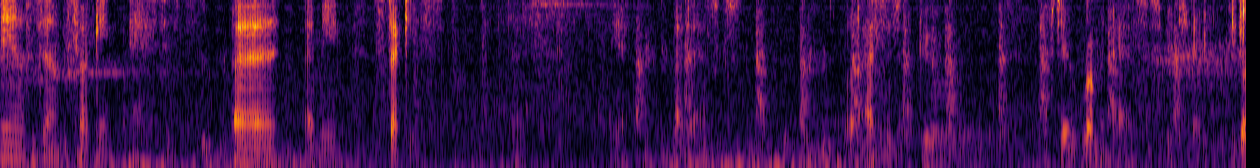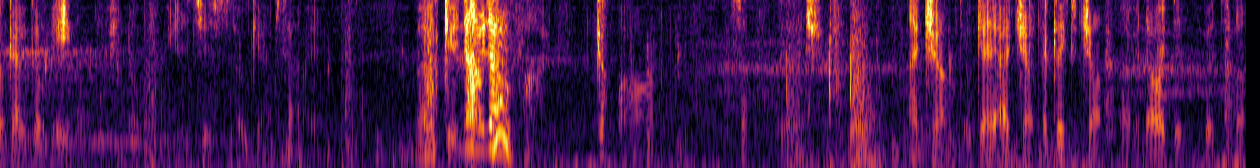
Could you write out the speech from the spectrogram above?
nail some fucking asses. Uh, I mean stuckies. That's yeah, not asses. Well, asses are good if they're Roman asses, but you know you don't gotta go anal if you know what I mean. It's just okay. I'm sorry. Okay, no, no. Come on, a bitch. I jumped, okay? I jumped. I clicked to jump. Uh, no, I didn't, but you know,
